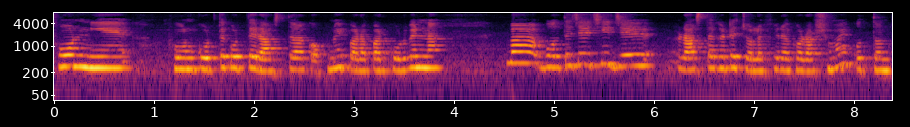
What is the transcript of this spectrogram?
ফোন নিয়ে, ফোন করতে করতে রাস্তা কখনোই পারাপার করবেন না। বা বলতে চাইছি যে, রাস্তাঘাটে চলাফেরা করার সময় অত্যন্ত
